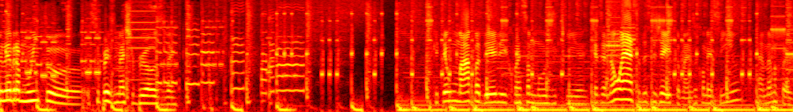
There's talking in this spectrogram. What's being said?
Me lembra muito Super Smash Bros, velho. Porque tem um mapa dele com essa musiquinha. Quer dizer, não é essa desse jeito, mas o comecinho é a mesma coisa.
